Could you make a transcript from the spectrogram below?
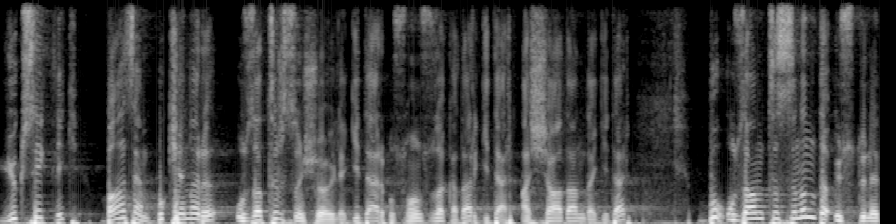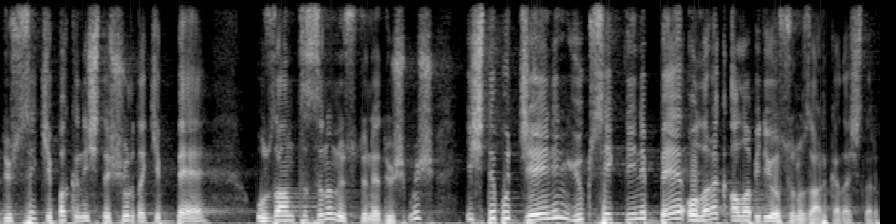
Yükseklik bazen bu kenarı uzatırsın şöyle gider bu sonsuza kadar gider aşağıdan da gider. Bu uzantısının da üstüne düşse ki bakın işte şuradaki B uzantısının üstüne düşmüş. İşte bu C'nin yüksekliğini B olarak alabiliyorsunuz arkadaşlarım.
